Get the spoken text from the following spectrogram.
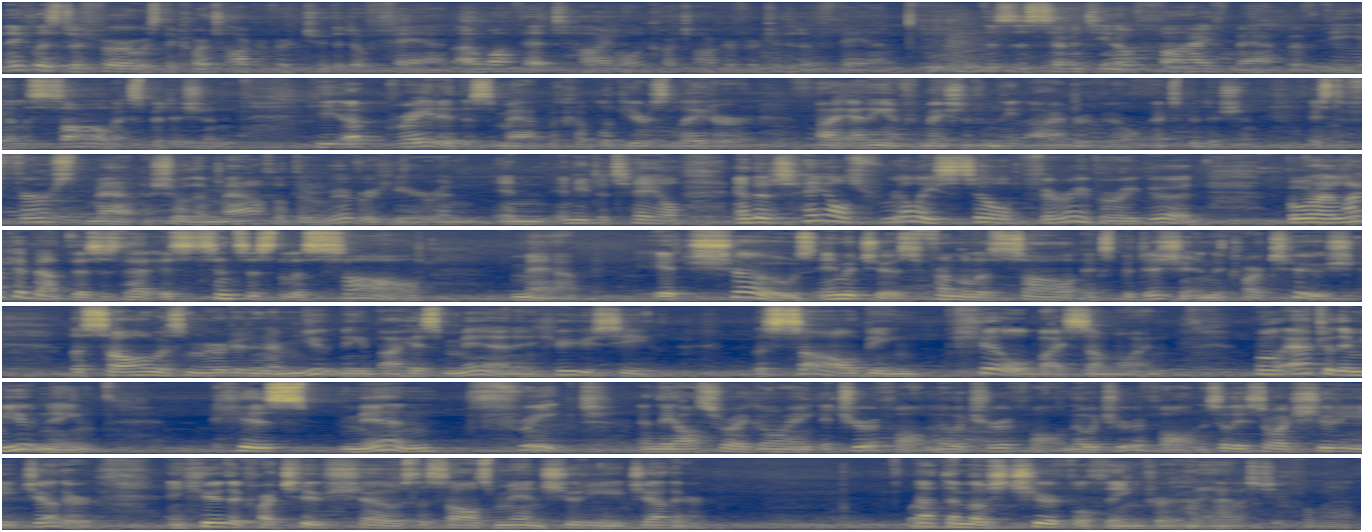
Nicholas de Fer was the cartographer to the Dauphin. I want that title, cartographer to the Dauphin. This is a 1705 map of the La Salle expedition. He upgraded this map a couple of years later by adding information from the Iberville expedition. It's the first map to show the mouth of the river here in, in any detail, and the detail's really still very, very good. But what I like about this is that it's, since it's the La Salle map, it shows images from the LaSalle expedition in the Cartouche. LaSalle was murdered in a mutiny by his men, and here you see LaSalle being killed by someone. Well, after the mutiny, his men freaked, and they all started going, "It's your fault! No, it's your fault! No, it's your fault!" And so they started shooting each other. And here the Cartouche shows LaSalle's men shooting each other. Not the most cheerful thing for a Not the most cheerful map.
